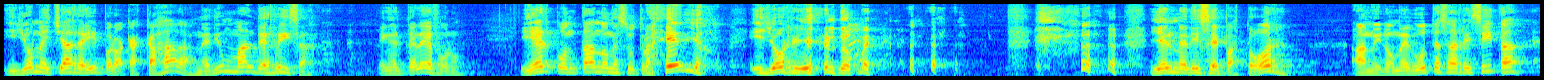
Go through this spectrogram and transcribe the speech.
Y yo me eché a reír, pero a cascajadas. Me dio un mal de risa en el teléfono. Y él contándome su tragedia y yo riéndome. y él me dice, pastor, a mí no me gusta esa risita.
